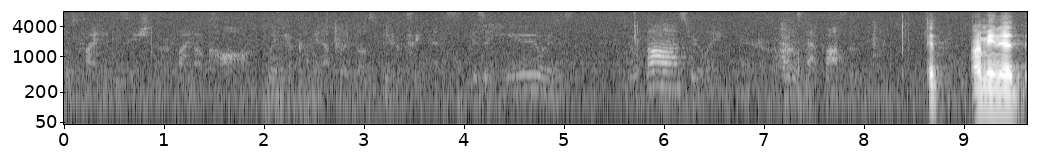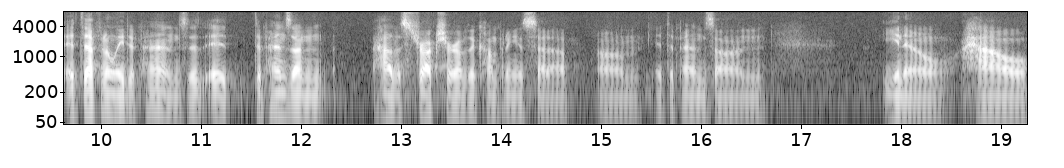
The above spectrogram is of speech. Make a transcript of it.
those final decisions or final call when you're coming up with those visual treatments? Is it you or is it your boss or like how is that process? It, I mean, it, it definitely depends. It, it depends on how the structure of the company is set up. Um, it depends on, you know, how,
